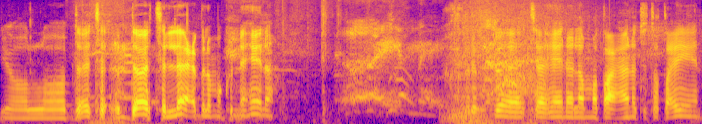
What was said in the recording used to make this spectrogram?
يا الله بداية بداية اللعب لما كنا هنا. بيتها هنا لما طعنت تطعين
